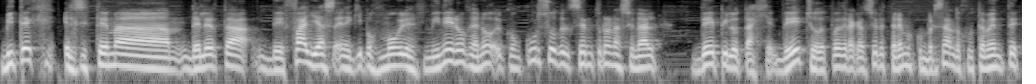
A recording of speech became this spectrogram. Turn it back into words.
Vitec, el sistema de alerta de fallas en equipos móviles mineros, ganó el concurso del Centro Nacional de Pilotaje. De hecho, después de la canción estaremos conversando justamente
